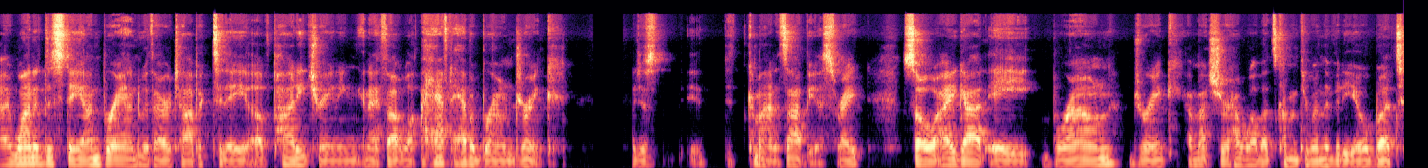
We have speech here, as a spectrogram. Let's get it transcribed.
I wanted to stay on brand with our topic today of potty training, and I thought, well, I have to have a brown drink. I just it, it, come on, it's obvious, right? So I got a brown drink. I'm not sure how well that's coming through in the video, but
